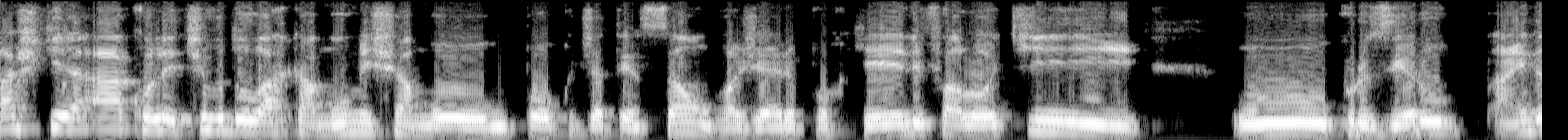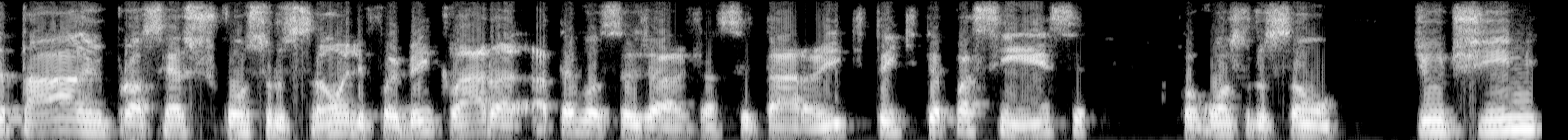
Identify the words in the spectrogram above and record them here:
acho que a coletiva do Larcamon me chamou um pouco de atenção, Rogério, porque ele falou que o Cruzeiro ainda está em processo de construção. Ele foi bem claro, até vocês já, já citaram aí, que tem que ter paciência com a construção de um time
